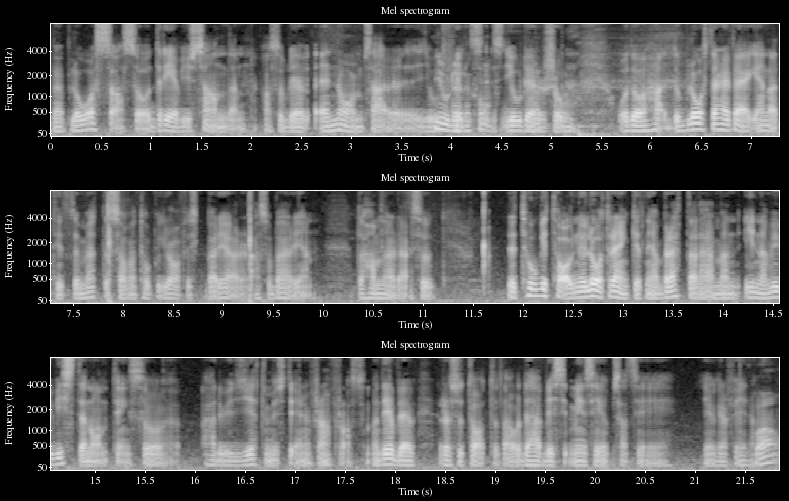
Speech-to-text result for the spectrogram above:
började blåsa så drev ju sanden, alltså det blev enorm så här Jorderosion. jorderosion. Och då, då blåste det här iväg ända tills det möttes av en topografisk barriär, alltså bergen. Då hamnade det där. Så det tog ett tag, nu låter det enkelt när jag berättar det här men innan vi visste någonting så hade vi ett jättemysterium framför oss. Men det blev resultatet av, och det här blir min C-uppsats i geografi. Då. Wow.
